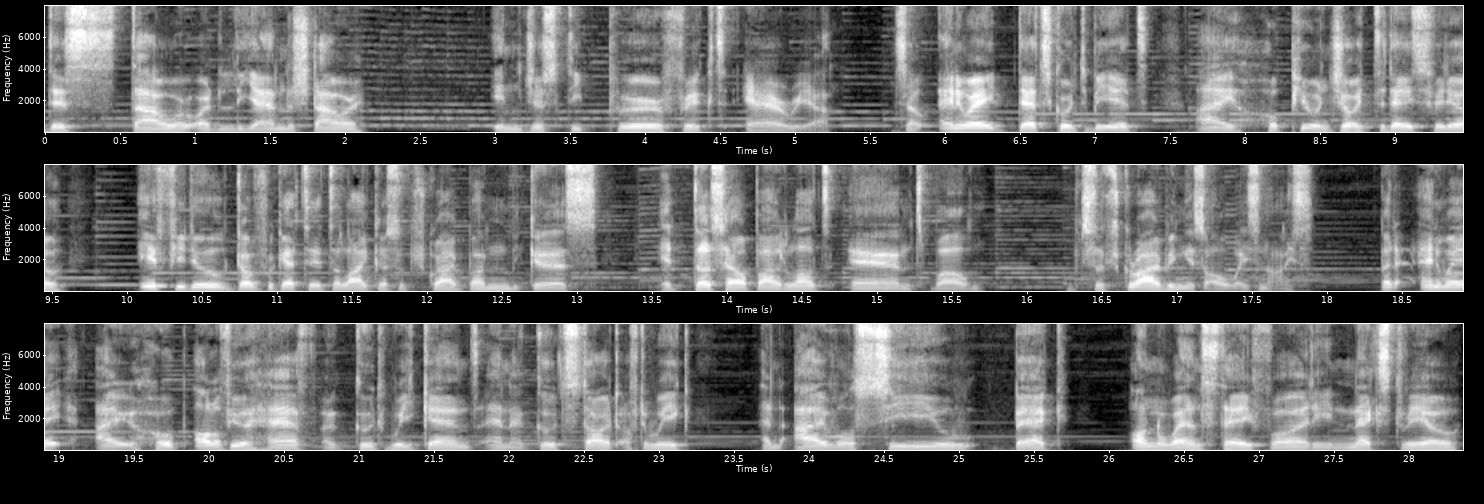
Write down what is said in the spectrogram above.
this tower or the Leander's Tower in just the perfect area. So anyway, that's going to be it. I hope you enjoyed today's video. If you do, don't forget to hit the like or subscribe button because it does help out a lot and well, subscribing is always nice. But anyway, I hope all of you have a good weekend and a good start of the week and I will see you back on Wednesday for the next video.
